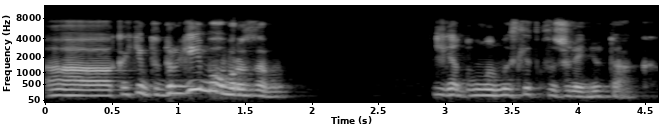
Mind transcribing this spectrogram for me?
э, каким-то другим образом. Я думаю, мыслит, к сожалению, так.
